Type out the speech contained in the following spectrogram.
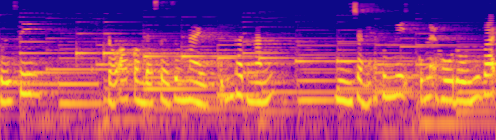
cưới xin. Đầu óc con bé sở dương này cũng thật ngắn. Nhưng chẳng lẽ Phương Nghị cũng lại hồ đồ như vậy?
